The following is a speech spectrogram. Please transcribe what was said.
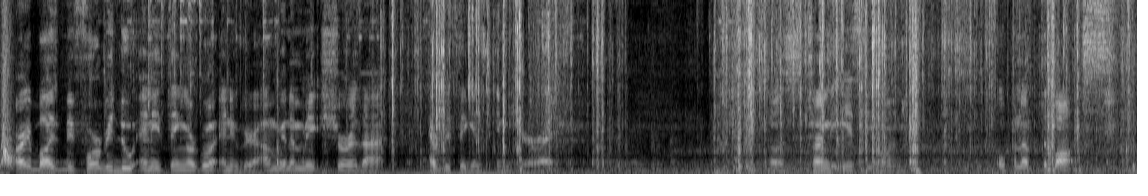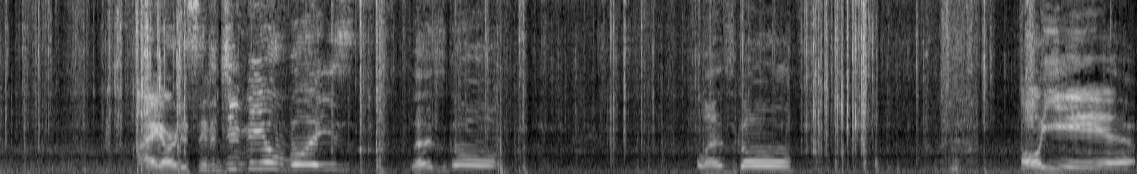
All right, boys, before we do anything or go anywhere, I'm gonna make sure that everything is in here, right? So let's turn the AC on. Open up the box. I already see the GPU, boys. Let's go. Let's go. Oh yeah.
